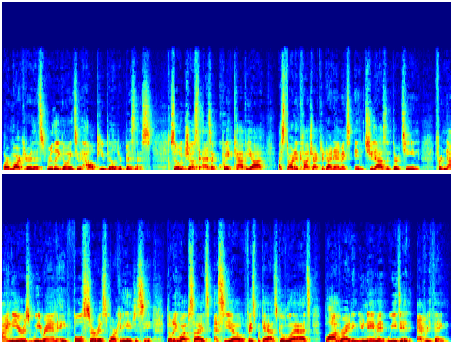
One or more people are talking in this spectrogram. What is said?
or marketer that's really going to help you build your business. So, just as a quick caveat, I started Contractor Dynamics in 2013. For nine years, we ran a full service marketing agency, building websites, SEO, Facebook ads, Google ads, blog writing, you name it, we did everything.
